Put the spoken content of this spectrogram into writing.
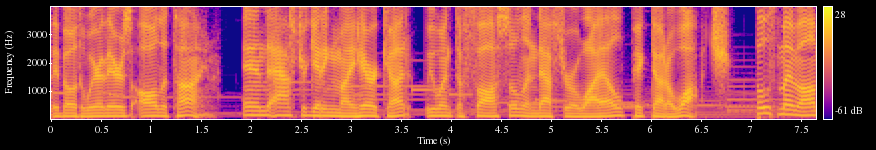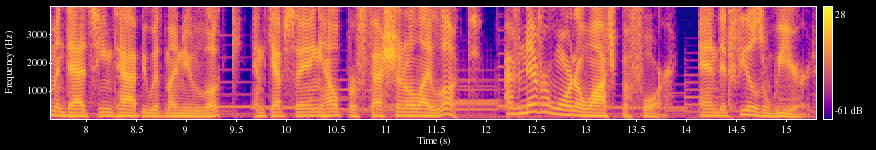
they both wear theirs all the time. And after getting my hair cut, we went to Fossil and after a while picked out a watch. Both my mom and dad seemed happy with my new look and kept saying how professional I looked. I've never worn a watch before, and it feels weird,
